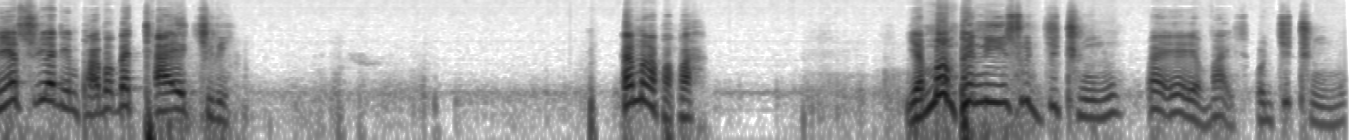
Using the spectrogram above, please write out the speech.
neɛ so yɛ de mpaebɔ bɛtaa akyiri ɛma papa yɛma mpanin nso gye tuu mu. Ɛyɛ yɛ vice ɔgye tuu mu.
